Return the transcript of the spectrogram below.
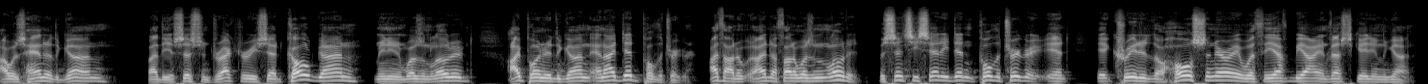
I was handed the gun by the assistant director. He said, cold gun, meaning it wasn't loaded. I pointed the gun and I did pull the trigger. I thought it, I thought it wasn't loaded. But since he said he didn't pull the trigger, it, it created the whole scenario with the FBI investigating the gun.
